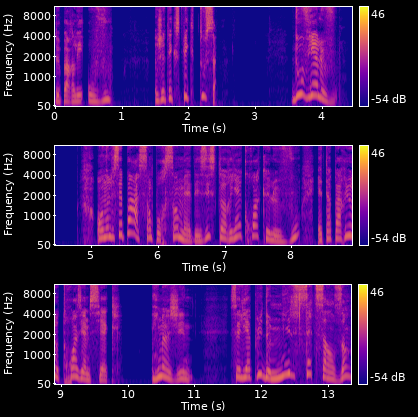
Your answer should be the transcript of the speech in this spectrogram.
de parler au vous? Je t'explique tout ça. D'où vient le vous? On ne le sait pas à 100%, mais des historiens croient que le vous est apparu au IIIe siècle. Imagine, c'est il y a plus de 1700 ans.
